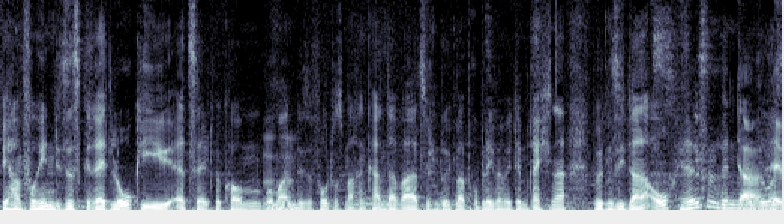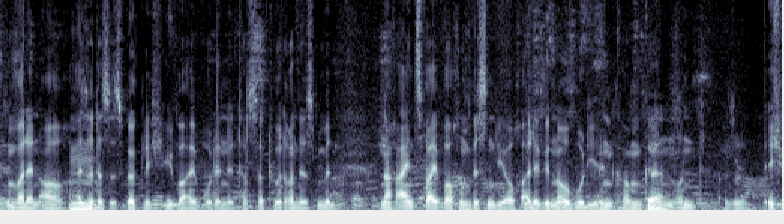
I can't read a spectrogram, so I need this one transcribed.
Wir haben vorhin dieses Gerät Loki erzählt bekommen, wo Mhm. man diese Fotos machen kann. Da war zwischendurch mal Probleme mit dem Rechner. Würden Sie da auch helfen, wenn Da helfen ist? wir dann auch. Mhm. Also das ist wirklich überall, wo denn eine Tastatur dran ist. Mit, nach ein, zwei Wochen wissen die auch alle genau, wo die hinkommen können. Und also ich,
